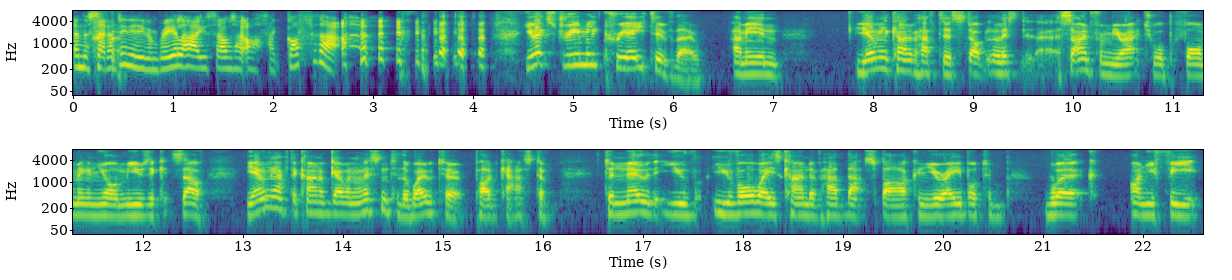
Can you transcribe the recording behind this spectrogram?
And they said, "I didn't even realise." So I was like, "Oh, thank God for that." You're extremely creative, though. I mean, you only kind of have to stop listen. Aside from your actual performing and your music itself, you only have to kind of go and listen to the Wota podcast to to know that you've you've always kind of had that spark and you're able to work on your feet.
